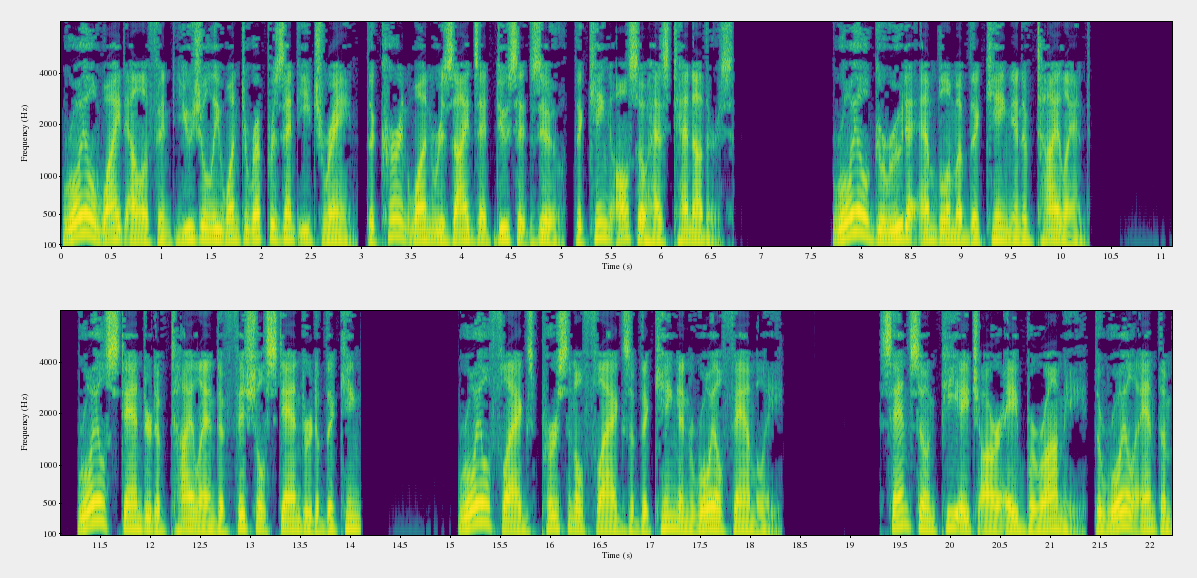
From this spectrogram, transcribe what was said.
Royal White Elephant usually one to represent each reign, the current one resides at Dusit Zoo, the king also has ten others. Royal Garuda emblem of the King and of Thailand. Royal Standard of Thailand Official Standard of the King. Royal Flags Personal flags of the King and Royal Family. Sansoen Phra Barami, the Royal Anthem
